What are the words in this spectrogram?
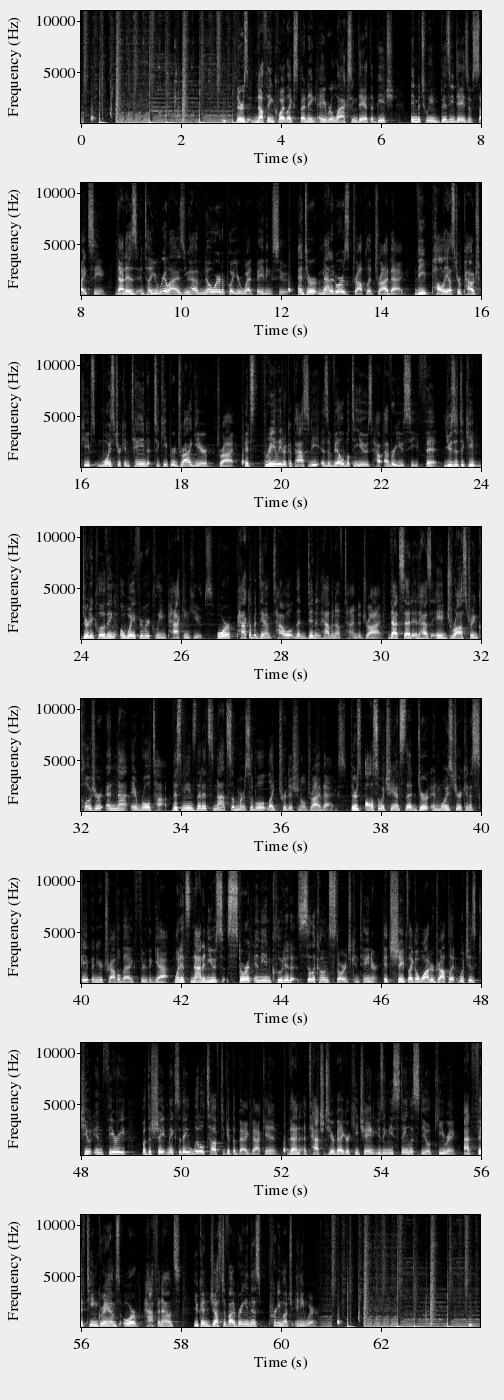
There's nothing quite like spending a relaxing day at the beach in between busy days of sightseeing. That is, until you realize you have nowhere to put your wet bathing suit. Enter Matador's Droplet Dry Bag. The polyester pouch keeps moisture contained to keep your dry gear dry. Its 3 liter capacity is available to use however you see fit. Use it to keep dirty clothing away from your clean packing cubes. Or pack up a damp towel that didn't have enough time to dry. That said, it has a drawstring closure and not a roll top. This means that it's not submersible like traditional dry bags. There's also a chance that that dirt and moisture can escape into your travel bag through the gap. When it's not in use, store it in the included silicone storage container. It's shaped like a water droplet, which is cute in theory, but the shape makes it a little tough to get the bag back in. Then attach it to your bag or keychain using the stainless steel keyring. At 15 grams or half an ounce, you can justify bringing this pretty much anywhere.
